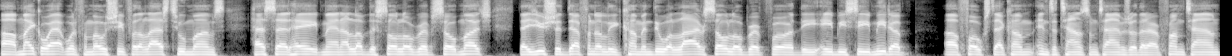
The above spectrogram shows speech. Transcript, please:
uh, Michael Atwood from Oshi for the last two months has said, Hey, man, I love the solo rip so much that you should definitely come and do a live solo rip for the ABC meetup. Uh, folks that come into town sometimes or that are from town.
